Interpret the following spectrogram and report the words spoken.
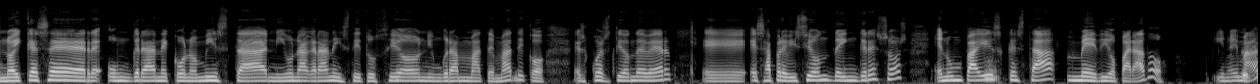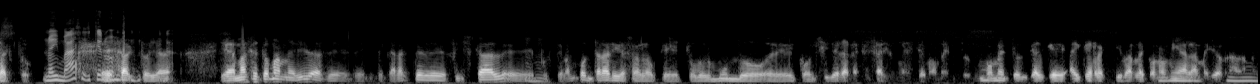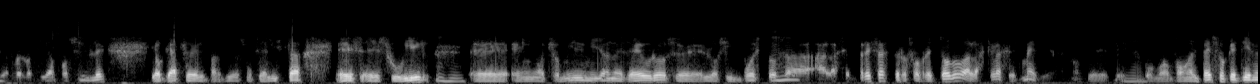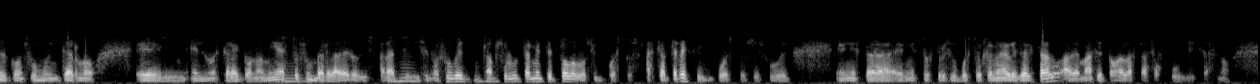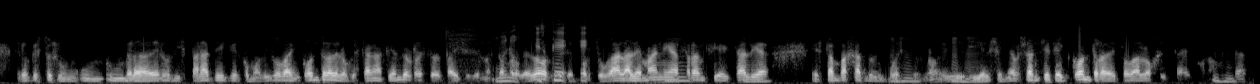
no hay que ser un gran economista, ni una gran institución, ni un gran matemático. Es cuestión de ver esa previsión de ingresos en un país mm. que está medio parado. Y no hay más. No hay más. Es que Exacto, ya. Y además se toman medidas de, carácter fiscal eh, pues que van contrarias a lo que todo el mundo eh, considera necesario en este momento. Un momento en que hay que, hay que reactivar la economía a la mayor, a la mayor velocidad posible, lo que hace el Partido Socialista es eh, subir en 8.000 millones de euros los impuestos a, las empresas, pero sobre todo a las clases medias. como, con el peso que tiene el consumo interno en, nuestra economía, esto es un verdadero disparate. Y se nos suben absolutamente todos los impuestos, hasta 13 impuestos se suben en, esta, en estos presupuestos generales del Estado, además de todas las tasas públicas. ¿no? Creo que esto es un, verdadero disparate y que, como digo, va en contra de lo que están haciendo el resto de países de nuestro alrededor, desde eh, Portugal, Alemania, Francia, Italia, están bajando impuestos, ¿no? Y, el señor Sánchez, en contra de toda lógica económica,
